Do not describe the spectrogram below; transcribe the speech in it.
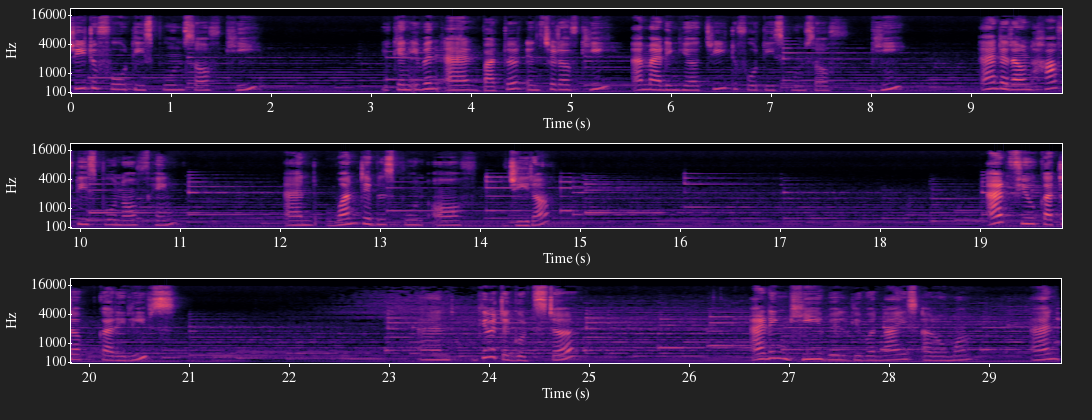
3 to 4 teaspoons of ghee. You can even add butter instead of ghee. I'm adding here 3 to 4 teaspoons of ghee. Add around half teaspoon of hing and 1 tablespoon of jeera Add few cut up curry leaves and give it a good stir. Adding ghee will give a nice aroma and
